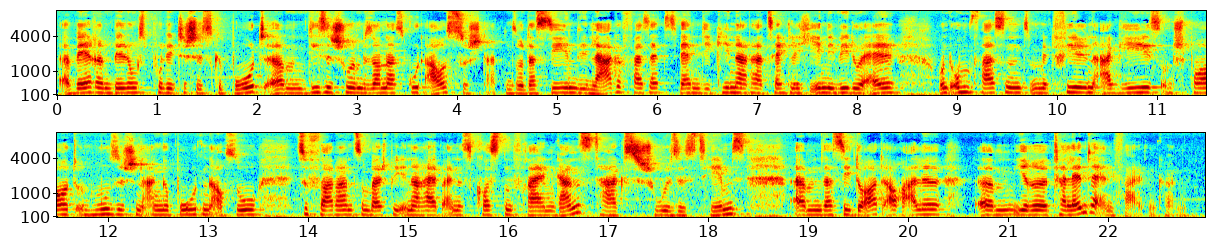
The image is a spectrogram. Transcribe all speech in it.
äh, wäre ein bildungspolitisches Gebot, ähm, diese Schulen besonders gut auszustatten, sodass sie in die Lage versetzt werden, die Kinder tatsächlich individuell und umfassend mit vielen AGs und Sport und musischen Angeboten auch so zu fördern, zum Beispiel innerhalb eines kostenfreien Ganztagsschulsystems, ähm, dass sie dort auch alle ähm, ihre Talente entfalten können.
